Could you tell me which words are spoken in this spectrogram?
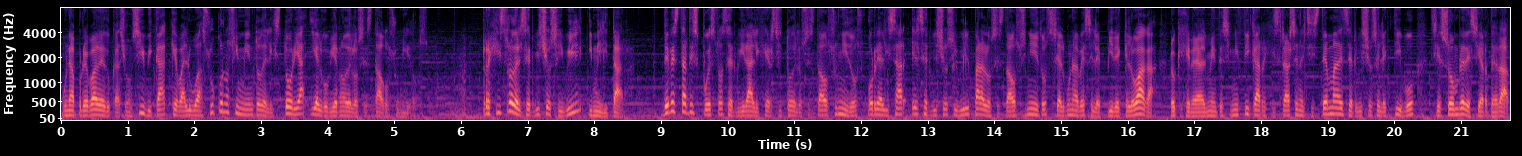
Una prueba de educación cívica que evalúa su conocimiento de la historia y el gobierno de los Estados Unidos. Registro del servicio civil y militar debe estar dispuesto a servir al ejército de los Estados Unidos o realizar el servicio civil para los Estados Unidos si alguna vez se le pide que lo haga, lo que generalmente significa registrarse en el sistema de servicio selectivo si es hombre de cierta edad.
